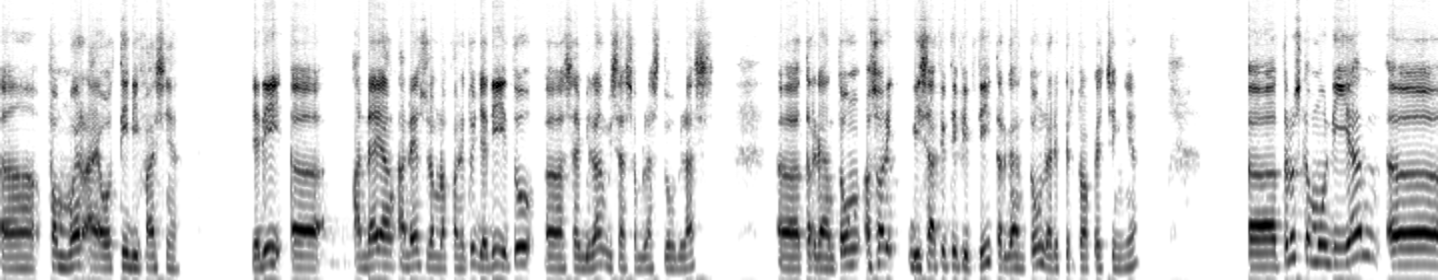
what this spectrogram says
uh, firmware IoT device-nya. Jadi uh, ada yang ada yang sudah melakukan itu. Jadi itu uh, saya bilang bisa 11 12 uh, tergantung oh sorry bisa 50-50 tergantung dari virtual patching-nya. Uh, terus kemudian uh,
